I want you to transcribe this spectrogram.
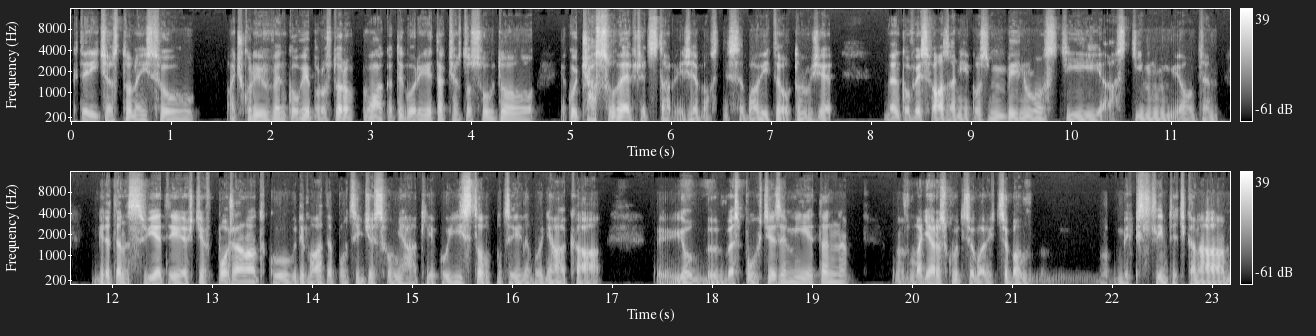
které často nejsou, ačkoliv venkově prostorová kategorie, tak často jsou to jako časové představy, že vlastně se bavíte o tom, že venkov je svázaný jako s minulostí a s tím, jo, ten, kde ten svět je ještě v pořádku, kdy máte pocit, že jsou nějaké jako jistoty nebo nějaká, jo, ve spoustě zemí je ten, v Maďarsku třeba, když třeba myslím teďka na,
